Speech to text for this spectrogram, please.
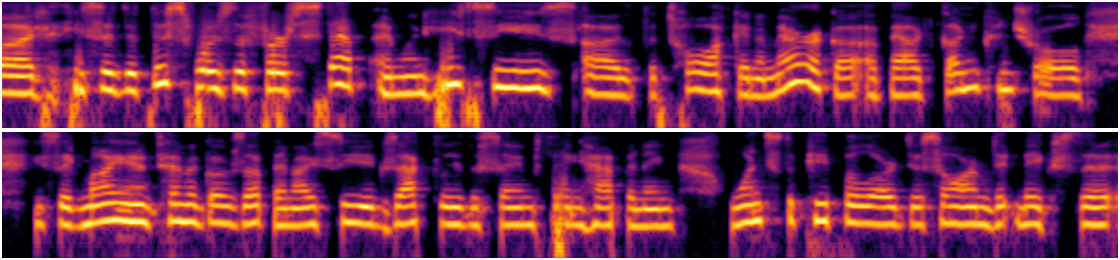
But he said that this was the first step. And when he sees uh, the talk in America about gun control, he said, My antenna goes up and I see exactly the same thing happening. Once the people are disarmed, it makes the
